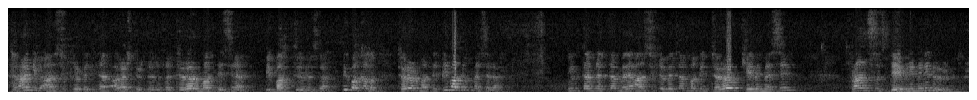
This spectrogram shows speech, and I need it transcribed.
herhangi bir ansiklopediden araştırdığınızda terör maddesine bir baktığınızda bir bakalım terör madde bir bakın mesela internetten veya ansiklopediden bakın terör kelimesi Fransız devriminin ürünüdür.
